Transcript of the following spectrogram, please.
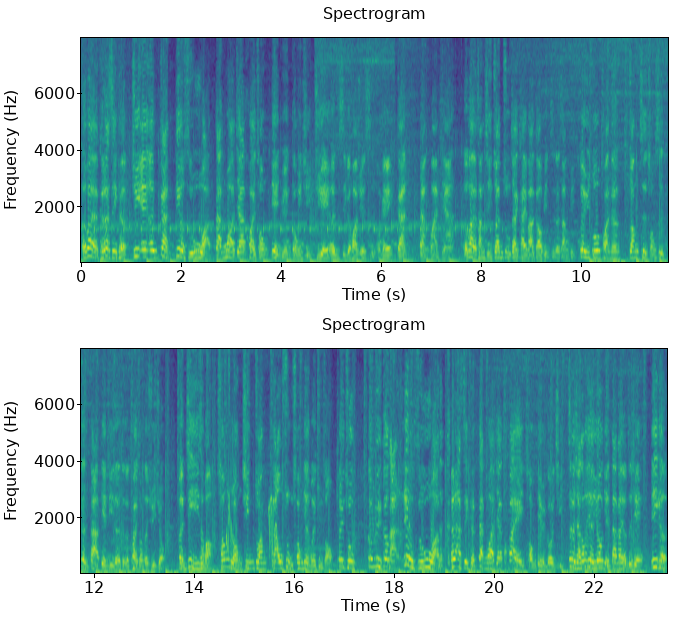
尔拜尔 Classic GAN 干六十五瓦氮化镓快充电源供应器。GAN 是一个化学式，OK，干氮化镓。尔拜尔长期专注在开发高品质的商品，对于多款呢装置从事更大电力的这个快充的需求，本季以什么充容轻装、高速充电为主轴，推出功率高达六十五瓦的 Classic 氮化镓快充电源供应器。这个小东西的优点大概有这些：第一个，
